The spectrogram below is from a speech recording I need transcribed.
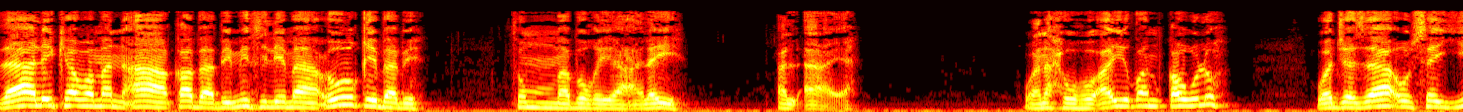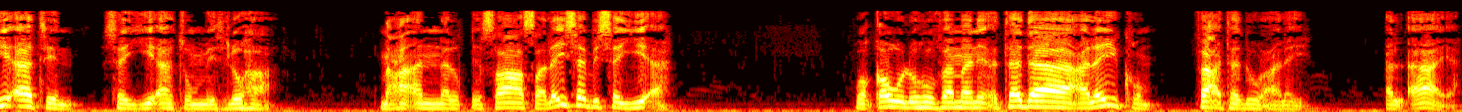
ذلك ومن عاقب بمثل ما عوقب به ثم بغي عليه الآية. ونحوه أيضا قوله وجزاء سيئة سيئة مثلها. مع أن القصاص ليس بسيئة وقوله فمن اعتدى عليكم فاعتدوا عليه. الآية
